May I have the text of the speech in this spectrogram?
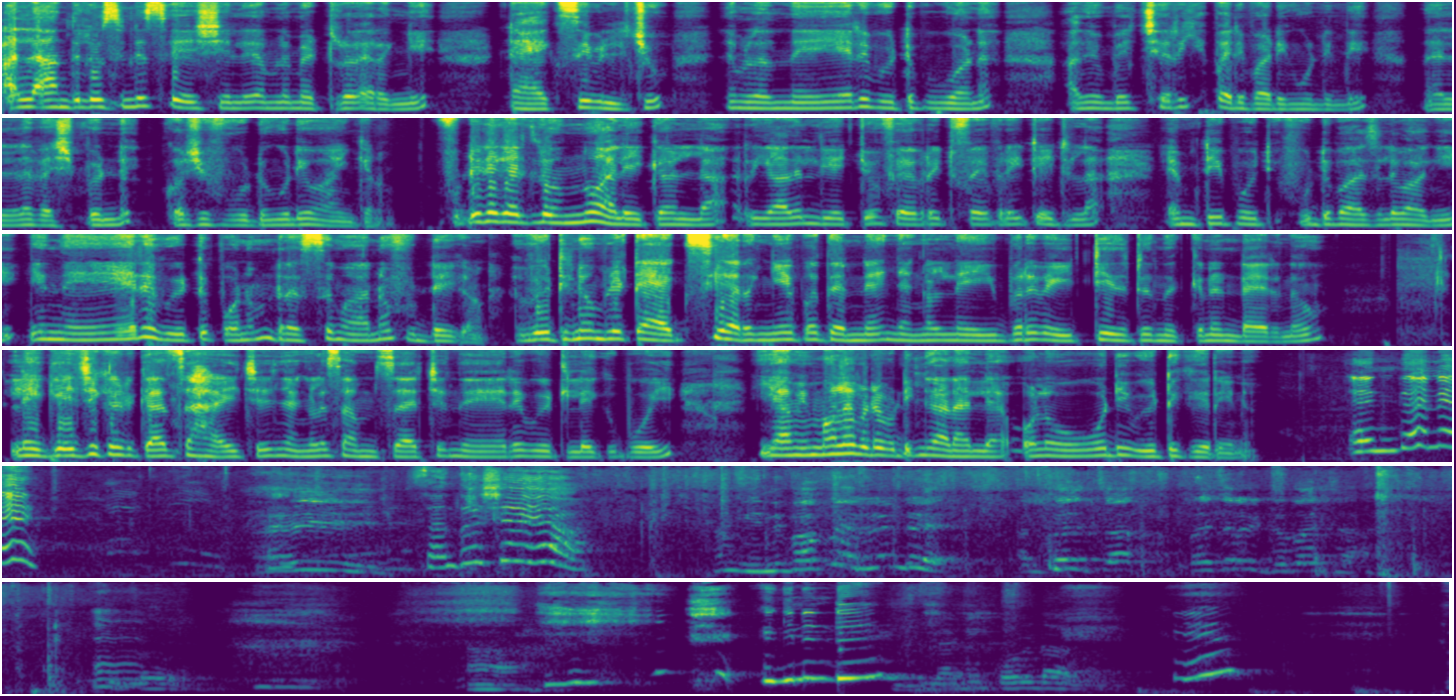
അല്ല ആന്തലൂസിന്റെ സ്റ്റേഷനിൽ നമ്മൾ മെട്രോ ഇറങ്ങി ടാക്സി വിളിച്ചു. നമ്മൾ നേരെ വീട്ടിൽ പോവാണ്. അതിന് മുമ്പേ ചെറിയ പരിപാടിയും ഉണ്ട്. നല്ല വിശപ്പുണ്ട്. കുറച്ച് ഫുഡും കൂടി വാങ്ങിക്കണം. ഫുഡിന്റെ കാര്യത്തിൽ ഒന്നും ആലോചിക്കാനില്ല. റിയാദിൽ ഏറ്റവും ഫേവറേറ്റ് ഫേവറേറ്റ് ആയിട്ടുള്ള എം ടി പോയിട്ട് ഫുഡ് പാഴ്സൽ വാങ്ങി. ഇനി നേരെ വീട്ടിൽ പോകണം ഡ്രസ്സ് മാറണം ഫുഡ് കഴിക്കണം. വീട്ടിന് മുമ്പിൽ ടാക്സി ഇറങ്ങിയപ്പോൾ തന്നെ ഞങ്ങൾ നെയ്ബർ വെയിറ്റ് ചെയ്തിട്ട് നിൽക്കുന്നുണ്ടായിരുന്നു ലഗേജ് ഒക്കെ എടുക്കാൻ സഹായിച്ച് ഞങ്ങൾ സംസാരിച്ച് നേരെ വീട്ടിലേക്ക് പോയി. ഈ അമ്മിമോളെ ഇവിടെ എവിടെയും കാണാനില്ല. ഓൾ ഓടി വീട്ടിൽ കയറിയാണ് എന്താണ്? സന്തോഷായോ? എങ്ങനെയുണ്ട്?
